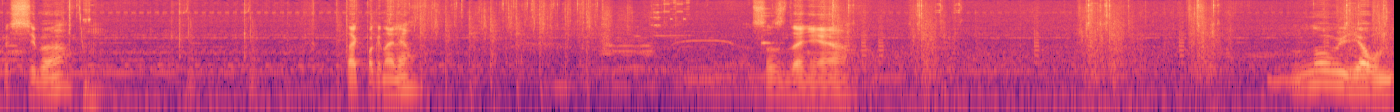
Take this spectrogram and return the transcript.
Спасибо. Так, погнали. Создание. Ну, я, в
